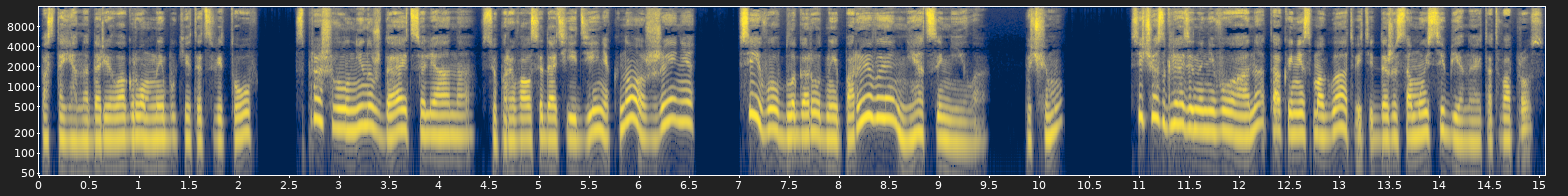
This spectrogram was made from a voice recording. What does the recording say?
постоянно дарил огромные букеты цветов, спрашивал, не нуждается ли она, все порывался дать ей денег, но Женя все его благородные порывы не оценила. Почему? Сейчас, глядя на него, она так и не смогла ответить даже самой себе на этот вопрос.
